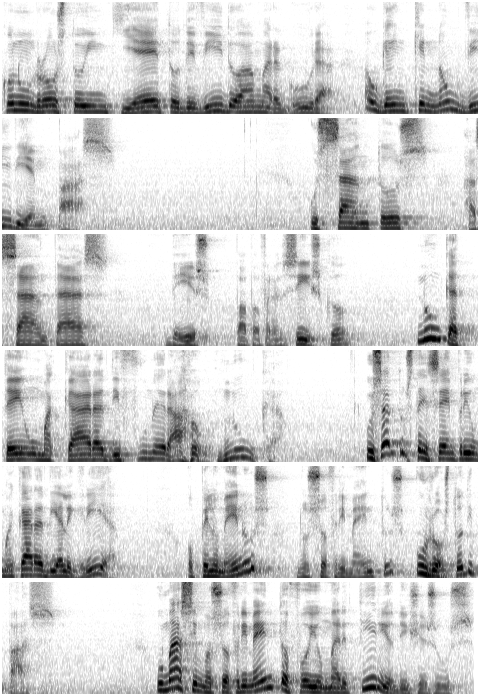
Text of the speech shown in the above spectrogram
com um rosto inquieto devido à amargura, alguém que não vive em paz. Os santos, as santas, diz Papa Francisco, nunca têm uma cara de funeral, nunca. Os santos têm sempre uma cara de alegria, ou pelo menos nos sofrimentos, o rosto de paz. O máximo sofrimento foi o martírio de Jesus.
